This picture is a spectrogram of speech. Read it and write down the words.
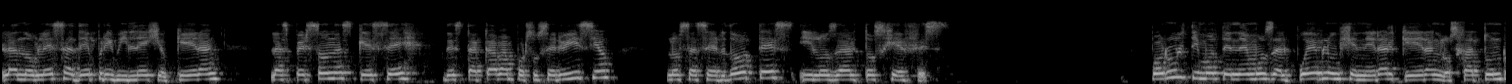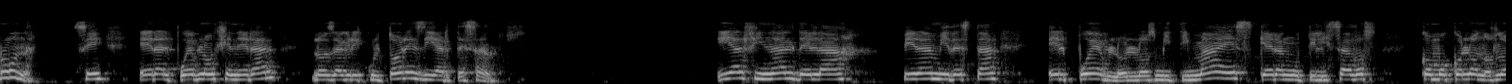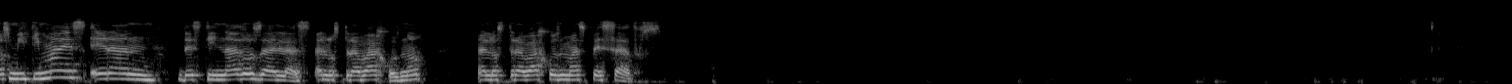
la nobleza de privilegio, que eran las personas que se destacaban por su servicio, los sacerdotes y los altos jefes. Por último, tenemos al pueblo en general, que eran los Hatun Runa, ¿sí? Era el pueblo en general, los agricultores y artesanos. Y al final de la pirámide está el pueblo, los mitimaes, que eran utilizados como colonos. Los mitimaes eran destinados a, las, a los trabajos, ¿no? A los trabajos más pesados.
